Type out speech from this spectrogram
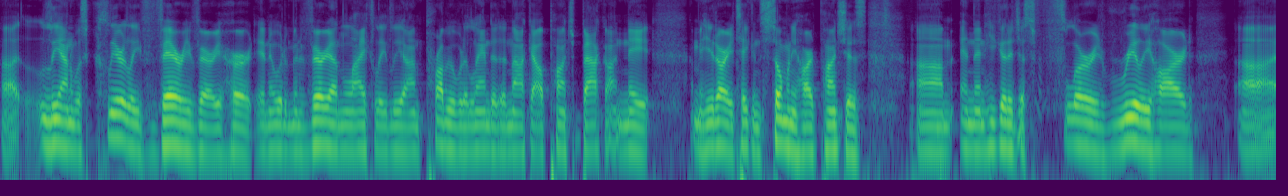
Uh, Leon was clearly very, very hurt, and it would have been very unlikely Leon probably would have landed a knockout punch back on Nate. I mean, he'd already taken so many hard punches, um, and then he could have just flurried really hard, uh,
